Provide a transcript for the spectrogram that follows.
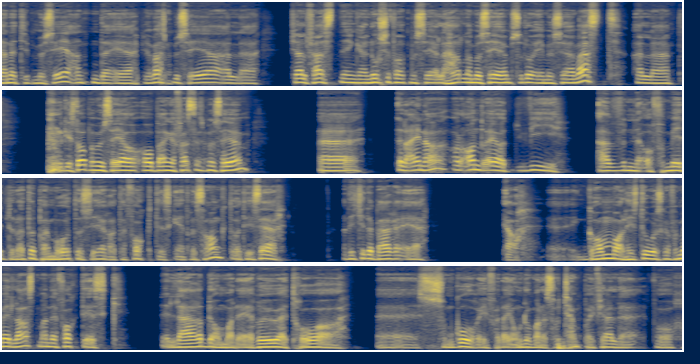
denne type museer, enten det er Bjørn Vest-museet eller Fjell festning eller Nordsjøfartsmuseet eller Herland museum, som da er Museum Vest, eller Gestapo-museet og Bergen festningsmuseum. Eh, det er det ene. Og det andre er at vi evner å formidle dette på en måte som gjør at det faktisk er interessant, og at de ser at ikke det bare er ja, gammel historie skal formidles, men det er faktisk det er lærdommer, det er røde tråder eh, som går ifra de ungdommene som kjempa i fjellet for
